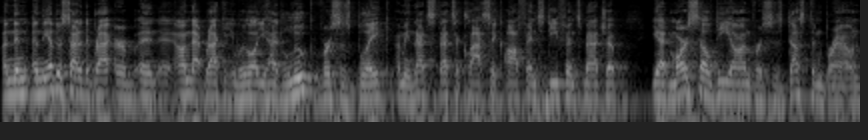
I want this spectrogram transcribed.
And then on the other side of the bracket, or uh, on that bracket, it was all you had Luc versus Blake. I mean, that's that's a classic offense defense matchup. You had Marcel Dionne versus Dustin Brown,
